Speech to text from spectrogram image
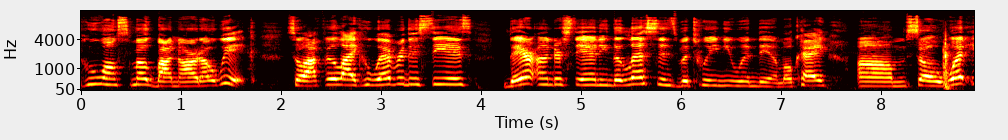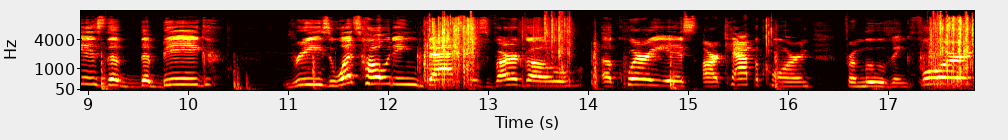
Who Wants Smoke by Nardo Wick. So I feel like whoever this is, they're understanding the lessons between you and them. Okay. Um. So what is the the big reason? What's holding back this Virgo, Aquarius, or Capricorn from moving forward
